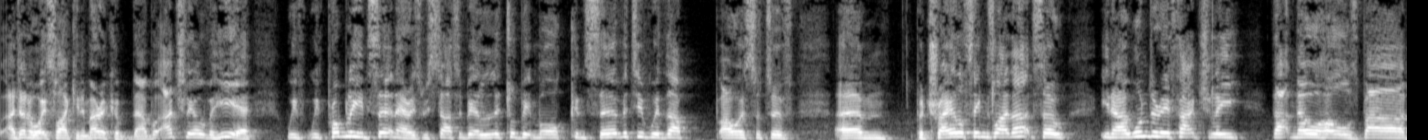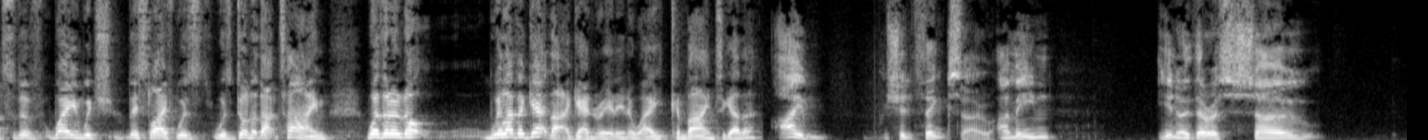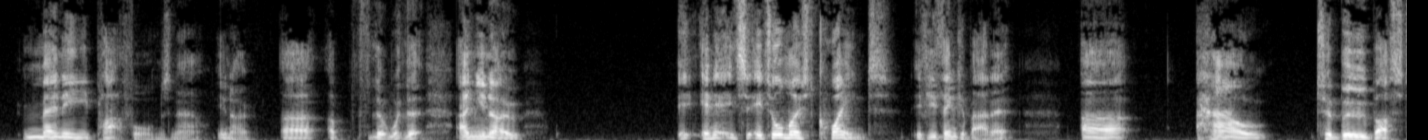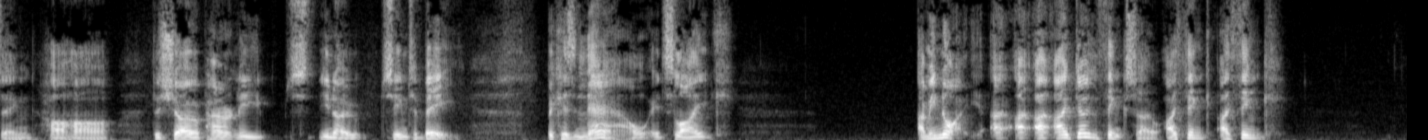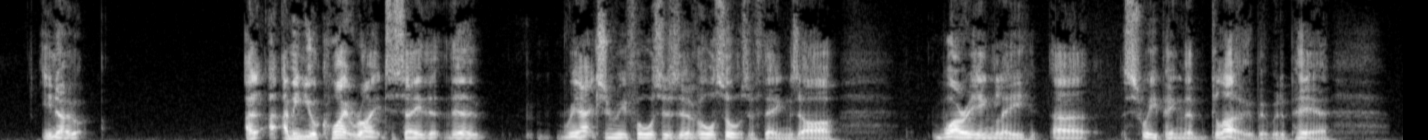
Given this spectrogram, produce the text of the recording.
I don't know what it's like in America now, but actually over here, we've we've probably in certain areas we started to be a little bit more conservative with our our sort of um, portrayal of things like that. So you know, I wonder if actually that no holds barred sort of way in which this life was was done at that time, whether or not we'll ever get that again, really, in a way, combined together. I should think so. I mean, you know, there are so many platforms now. You know, uh, uh, the, the, and you know, it, it's it's almost quaint if you think about it. Uh, how taboo busting, ha ha, the show apparently, you know, seemed to be. Because now it's like, I mean, not, I, I, I don't think so. I think, I think, you know, I, I mean, you're quite right to say that the reactionary forces of all sorts of things are worryingly uh, sweeping the globe, it would appear.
